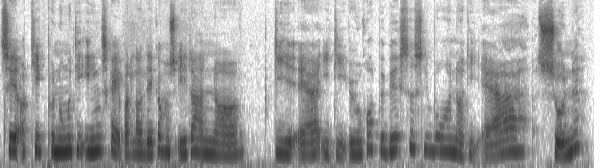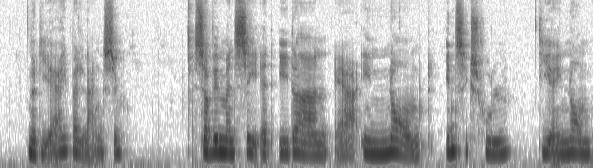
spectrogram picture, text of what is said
til at kigge på nogle af de egenskaber, der ligger hos etteren, når de er i de øvre bevidsthedsniveauer, når de er sunde, når de er i balance, så vil man se, at etteren er enormt indsigtsfulde. De er enormt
